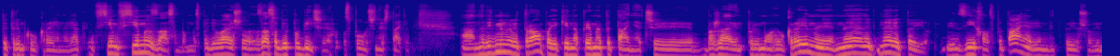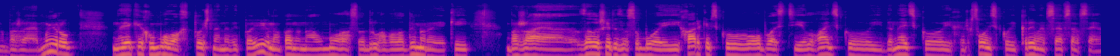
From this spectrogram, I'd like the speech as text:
підтримку України як всім, всіми засобами. Сподіваюся, що засобів побільше у Сполучених Штатів. А на відміну від Трампа, який на пряме питання, чи бажає він перемоги України, не, не, не відповів. Він з'їхав з питання, він відповів, що він бажає миру. На яких умовах точно не відповів. Напевно, на умовах свого друга Володимира, який бажає залишити за собою і Харківську область, і Луганську, і Донецьку, і Херсонську, і Крим, і все, все, все.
